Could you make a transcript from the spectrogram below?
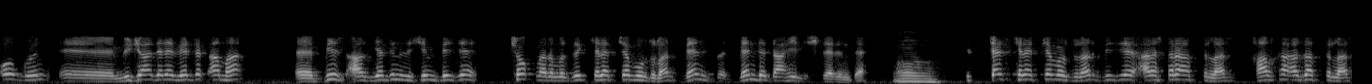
o gün e, mücadele verdik ama e, biz az geldiğimiz için bizi çoklarımızı kelepçe vurdular. Ben ben de dahil işlerinde. Aa. Ters kelepçe vurdular. Bizi araçlara attılar. Halka azattılar.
